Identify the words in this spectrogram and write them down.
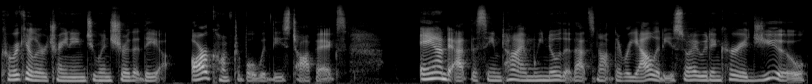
curricular training to ensure that they are comfortable with these topics. And at the same time, we know that that's not the reality. So, I would encourage you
